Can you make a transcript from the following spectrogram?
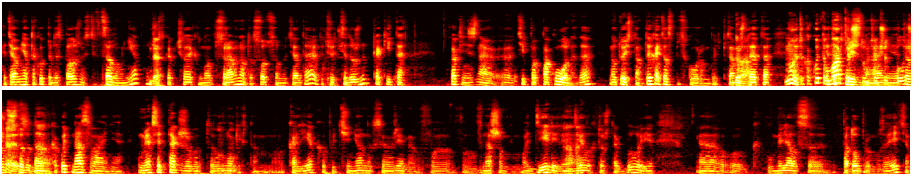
Хотя у меня такой предрасположенности в целом нет, ну, да. чисто как человек, но все равно то социум на тебя давит, и тебе должны быть какие-то, ну, как я не знаю, э, типа погоны, да? Ну, то есть там ты хотел спецкором быть, потому да. что это... Ну, это какой-то маркер, что у тебя что-то получается. Что-то, да. какое-то название. У меня, кстати, также вот у многих там коллег, подчиненных в свое время в, в, в нашем отделе или ага. отделах тоже так было, и Э, умилялся по-доброму за этим,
